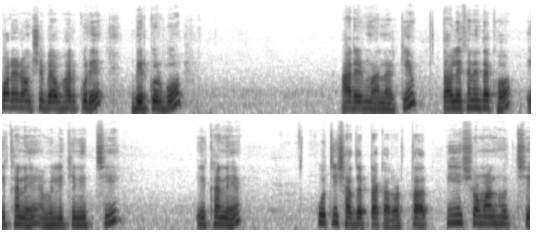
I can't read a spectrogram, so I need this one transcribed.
পরের অংশে ব্যবহার করে বের করব। আরের মান আর কি। তাহলে এখানে দেখো, এখানে আমি লিখে নিচ্ছি, এখানে পঁচিশ হাজার টাকার, অর্থাৎ পি সমান হচ্ছে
